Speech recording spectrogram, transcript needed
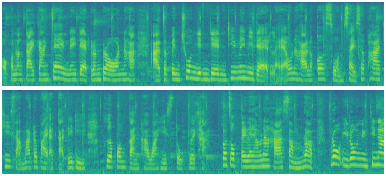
ออกกำลังกายกลางแจ้งในแดดร้อนๆนะคะ อาจจะเป็นช่วงเย็นๆที่ไม่มีแดดแล้วนะคะ แล้วก็สวมใส่เสื้อผ้าที่สามารถระบายอากาศได้ดี เพื่อป้องกันภาวะฮีสโตกด้วยค่ะ ก็จบไปแล้วนะคะสำหรับโรคอีกโรคหนึ่งที่น่า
